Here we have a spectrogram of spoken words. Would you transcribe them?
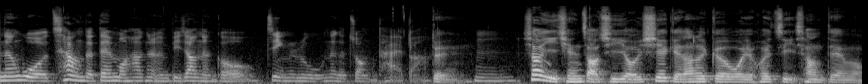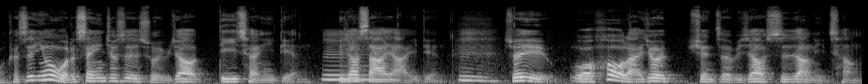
能我唱的 demo 他可能比较能够进入那个状态吧。对，嗯，像以前早期有一些给他的歌，我也会自己唱 demo，可是因为我的声音就是属于比较低沉一点，嗯、比较沙哑一点，嗯，所以我后来就选择比较是让你唱，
